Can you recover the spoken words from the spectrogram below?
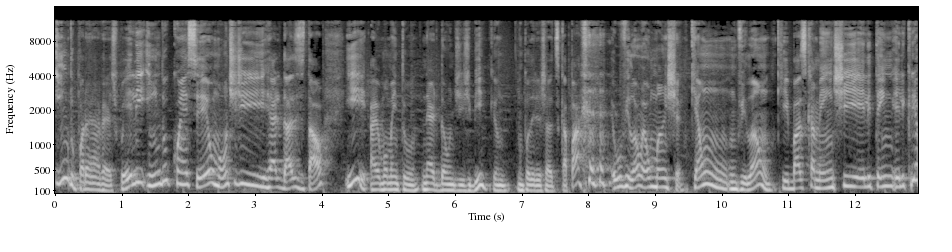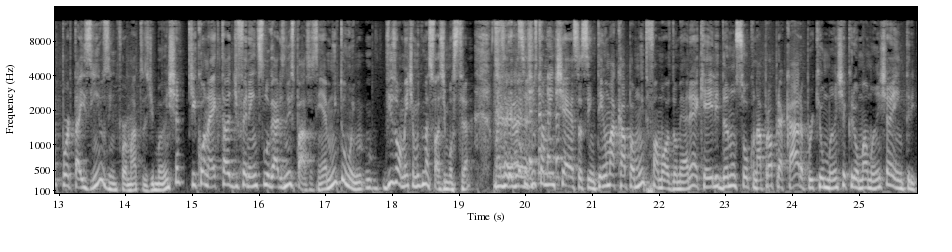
indo para o Aranha Verso. Tipo, ele indo conhecer um monte de realidades e tal. E aí o momento nerdão de gibi, que eu não poderia deixar de escapar. o vilão é o Mancha, que é um, um vilão que basicamente ele tem. Ele cria portaizinhos em formatos de mancha que conecta diferentes lugares no espaço. Assim, é muito ruim. Visualmente é muito mais fácil de mostrar. Mas a graça é justamente essa, assim. Tem uma capa muito famosa do Homem-Aranha que é ele dando um soco na própria cara, porque o Mancha criou uma mancha entre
